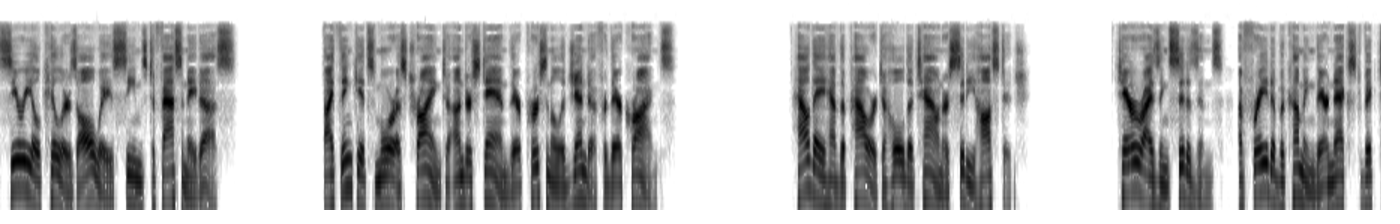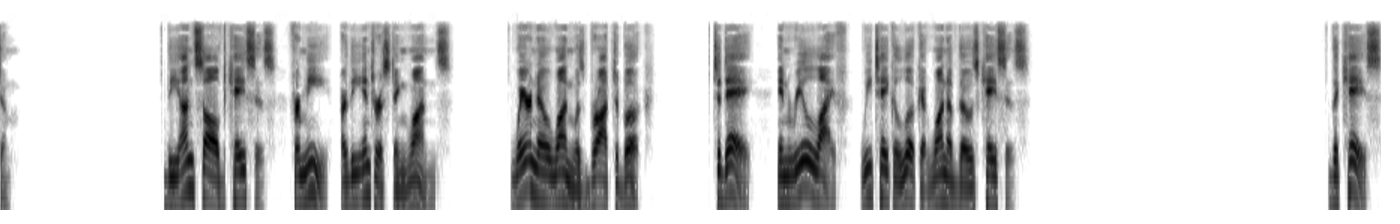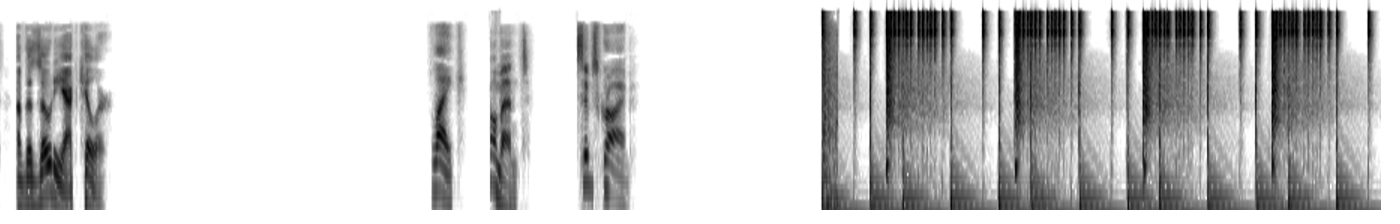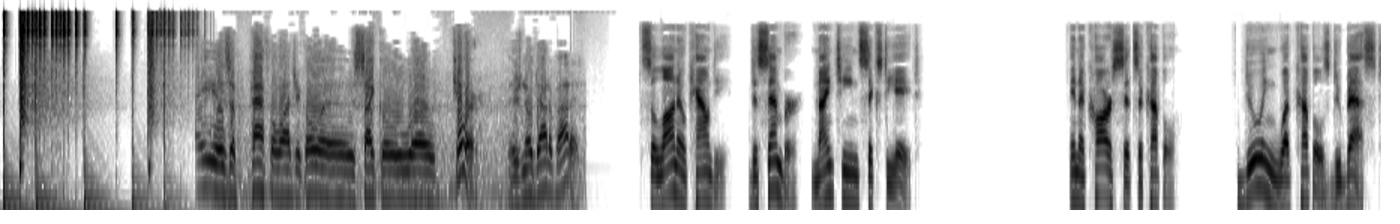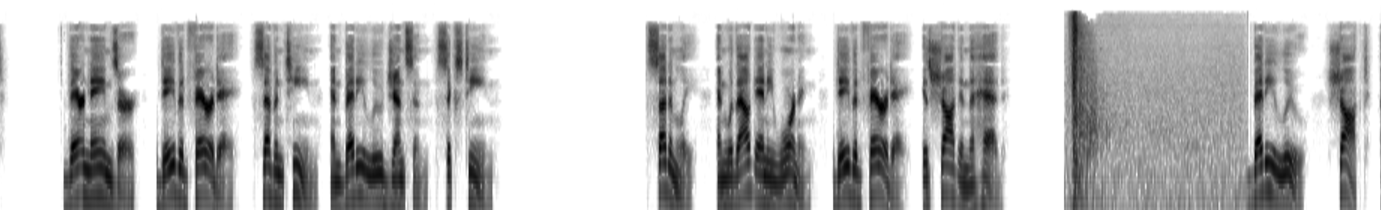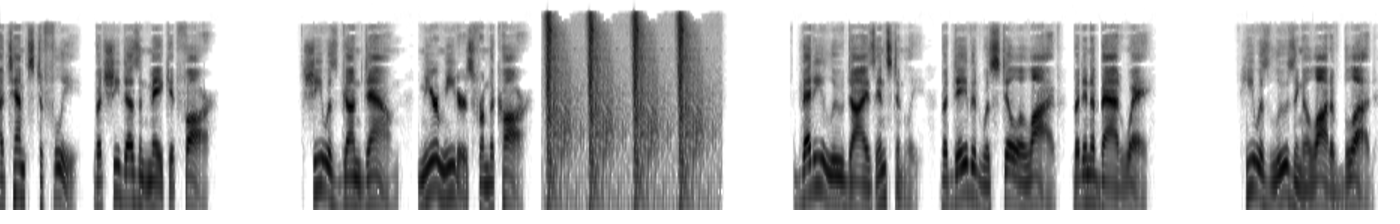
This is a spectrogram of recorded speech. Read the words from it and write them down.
Serial killers always seems to fascinate us. I think it's more us trying to understand their personal agenda for their crimes. How they have the power to hold a town or city hostage. Terrorizing citizens, afraid of becoming their next victim. The unsolved cases, for me, are the interesting ones. Where no one was brought to book. Today, in real life, we take a look at one of those cases. The case of the Zodiac Killer. Like, comment, subscribe. He is a pathological uh, psycho uh, killer. There's no doubt about it. Solano County, December 1968. In a car sits a couple. Doing what couples do best. Their names are David Faraday, 17, and Betty Lou Jensen, 16. Suddenly, and without any warning, David Faraday is shot in the head. Betty Lou, shocked, attempts to flee, but she doesn't make it far. She was gunned down, mere meters from the car. Betty Lou dies instantly, but David was still alive, but in a bad way. He was losing a lot of blood.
